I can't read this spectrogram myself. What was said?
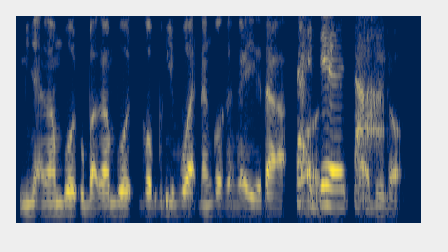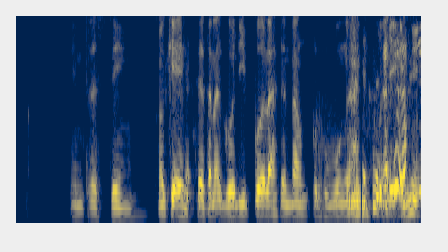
minyak rambut, ubat rambut kau pergi buat dan kau akan kaya. Tak. Tak ada, Tak tak. ada dok. Interesting. Okay, saya tak nak go deeper lah tentang perhubungan pelik ni.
